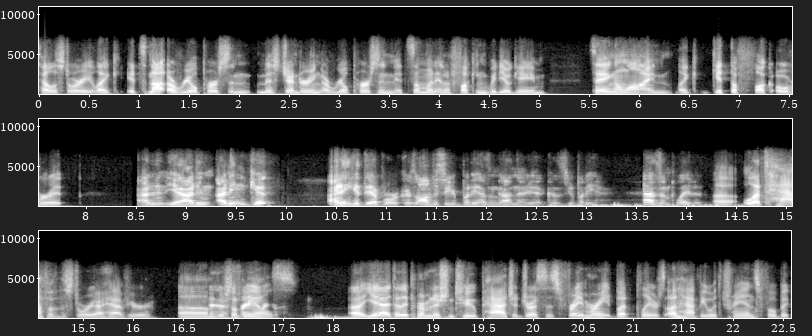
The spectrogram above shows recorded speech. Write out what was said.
tell a story. Like it's not a real person misgendering a real person. It's someone in a fucking video game saying a line. Like get the fuck over it. I didn't. Yeah, I didn't. I didn't get. I didn't get the uproar because obviously your buddy hasn't gotten there yet because your buddy hasn't played it. Uh, well, that's half of the story I have here. Um, there's something else. Uh, yeah, Deadly Premonition 2 patch addresses frame rate, but players unhappy with transphobic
